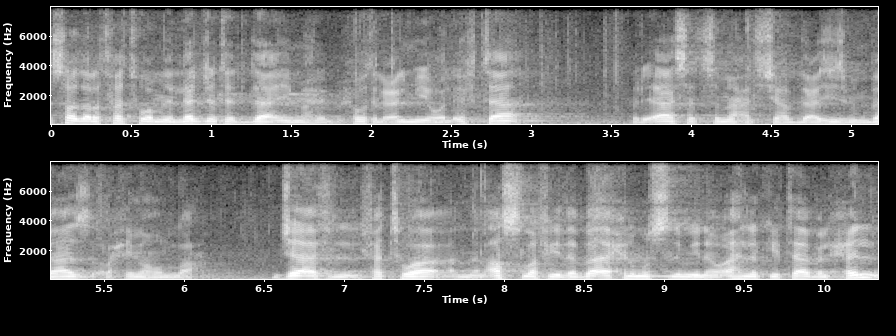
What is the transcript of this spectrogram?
صدرت فتوى من اللجنة الدائمة للبحوث العلمية والإفتاء برئاسة سماحة الشيخ عبد العزيز بن باز رحمه الله. جاء في الفتوى أن الأصل في ذبائح المسلمين وأهل الكتاب الحل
